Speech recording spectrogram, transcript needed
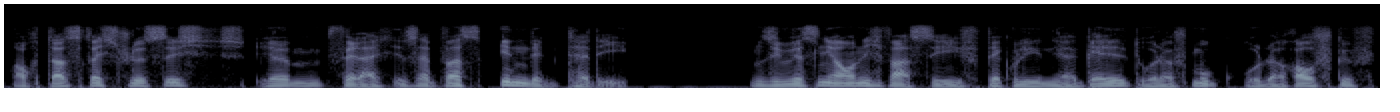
auch das recht schlüssig, ähm, vielleicht ist etwas in dem Teddy. Und sie wissen ja auch nicht was. Sie spekulieren ja Geld oder Schmuck oder Rauschgift.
